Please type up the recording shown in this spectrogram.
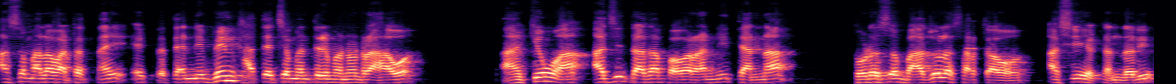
असं मला वाटत नाही. एक तर त्यांनी बिन खात्याचे मंत्री म्हणून राहावं. किंवा अजितदादा पवारांनी त्यांना थोडस बाजूला सरकावं अशी एकंदरीत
